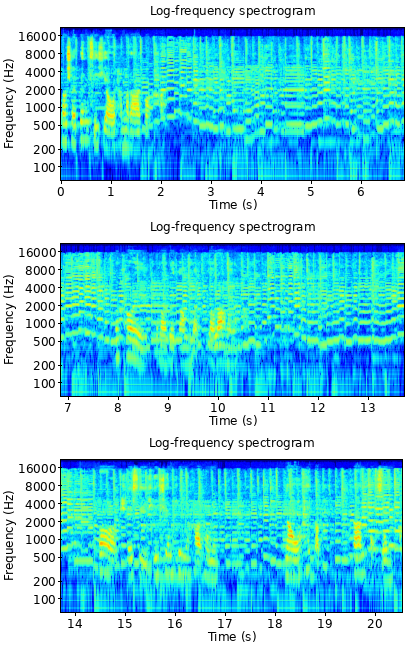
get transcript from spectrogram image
เราใช้เป็นสีเขียวธรรมดาก่อนค่ะค่อยๆระบายไปตามแบบที่เราล่างมานะคะ ก็ใช้สีที่เข้มขึ้นนะคะทำเงาให้กับก้านของส้มค่ะ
